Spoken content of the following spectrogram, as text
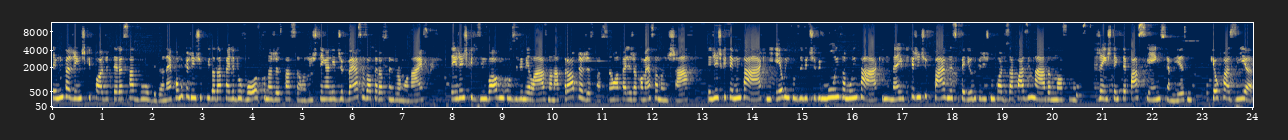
tem muita gente que pode ter essa dúvida, né? Como que a gente cuida da pele do rosto na gestação? A gente tem ali diversas alterações hormonais, tem gente que desenvolve inclusive melasma na própria gestação, a pele já começa a manchar. Tem gente que tem muita acne, eu inclusive tive muita, muita acne, né? E o que a gente faz nesse período que a gente não pode usar quase nada no nosso rosto? Gente, tem que ter paciência mesmo. O que eu fazia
